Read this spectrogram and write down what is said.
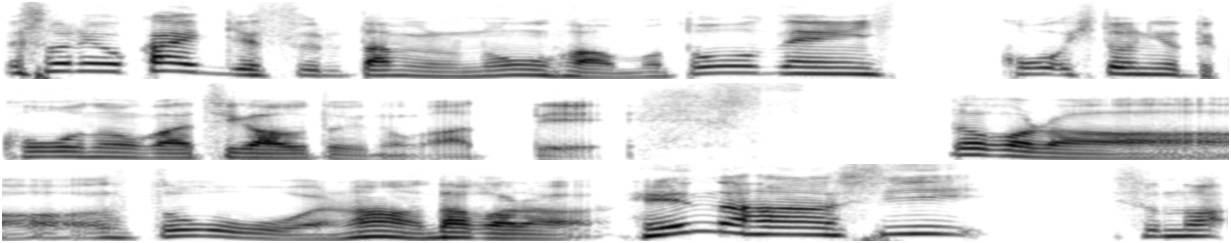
でそれを解決するためのノウハウも当然、こう人によって効能が違うというのがあって、だから、そうやな。だから、変な話、その、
